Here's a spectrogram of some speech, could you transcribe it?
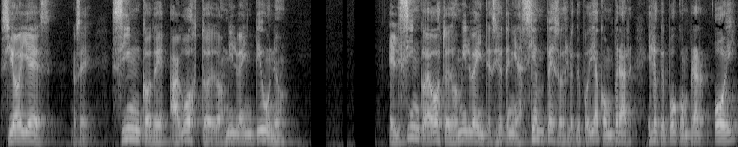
si hoy es, no sé, 5 de agosto de 2021, el 5 de agosto de 2020, si yo tenía 100 pesos, lo que podía comprar es lo que puedo comprar hoy,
